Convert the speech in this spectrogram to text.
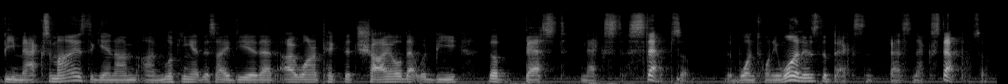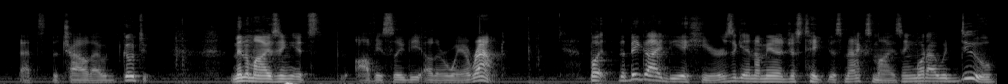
be maximized, again, I'm, I'm looking at this idea that I want to pick the child that would be the best next step. So the 121 is the best, best next step. So that's the child I would go to. Minimizing, it's obviously the other way around. But the big idea here is, again, I'm going to just take this maximizing. What I would do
